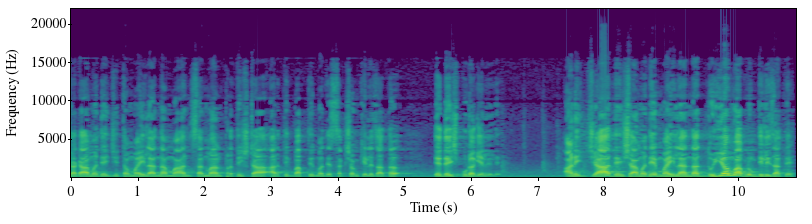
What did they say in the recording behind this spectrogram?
जगामध्ये जिथं महिलांना मान सन्मान प्रतिष्ठा आर्थिक बाबतीमध्ये सक्षम केलं जातं ते देश पुढे गेलेले. आणि ज्या देशामध्ये महिलांना दुय्यम वागणूक दिली जाते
